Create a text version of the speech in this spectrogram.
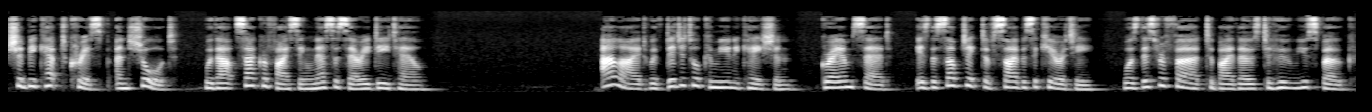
should be kept crisp and short, without sacrificing necessary detail. Allied with digital communication, Graham said, is the subject of cybersecurity. Was this referred to by those to whom you spoke?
